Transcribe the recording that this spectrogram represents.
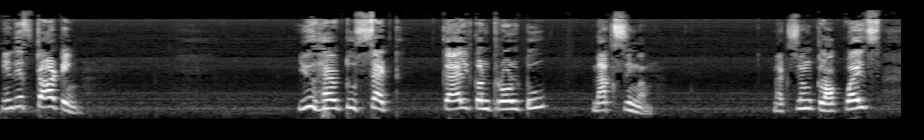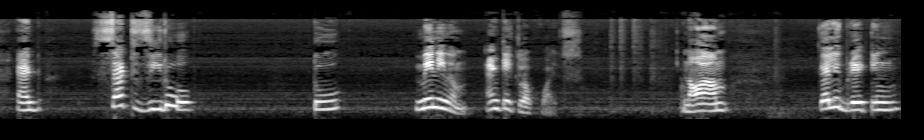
In the starting, you have to set cal control to maximum maximum clockwise and set 0 to minimum anti-clockwise. Now I am calibrating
